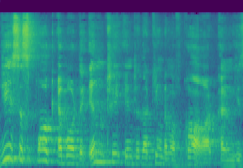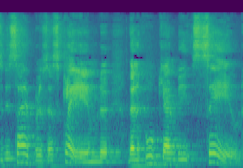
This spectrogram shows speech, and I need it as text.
Jesus spoke about the entry into the kingdom of God, and his disciples exclaimed, Then who can be saved?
